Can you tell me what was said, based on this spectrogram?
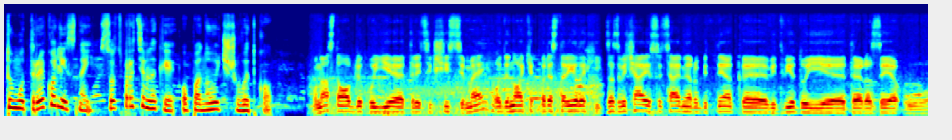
Тому триколісний соцпрацівники опанують швидко. У нас на обліку є 36 сімей одиноких перестарілих. Зазвичай соціальний робітник е, відвідує три рази у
